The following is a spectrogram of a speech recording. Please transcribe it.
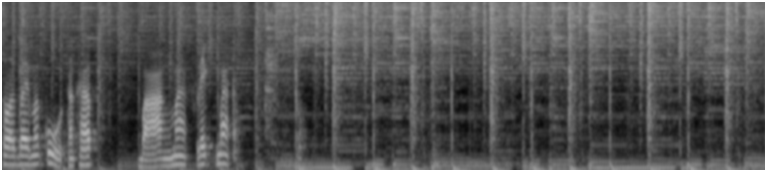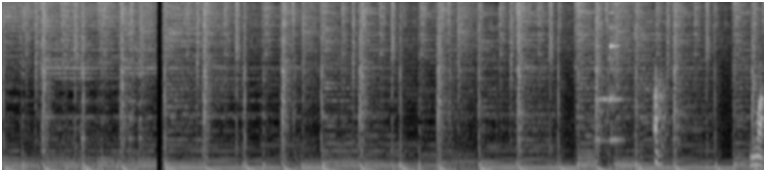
ซอยใบมะกรูดนะครับ บางมากเล็กมากมา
